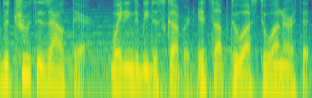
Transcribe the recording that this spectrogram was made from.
The truth is out there, waiting to be discovered. It's up to us to unearth it.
